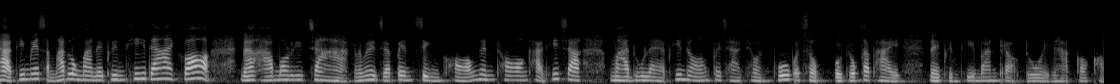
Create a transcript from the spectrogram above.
ค่ะที่ไม่สามารถลงมาในพื้นที่ได้ก็นะคะบริจาคไม่ว่าจะเป็นสิ่งของเงินทองค่ะที่จะมาดูแลพี่น้องประชาชนผู้ประสบอุทกภัยในพื้นที่บ้านเราด้วยนะคะก็ขอ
